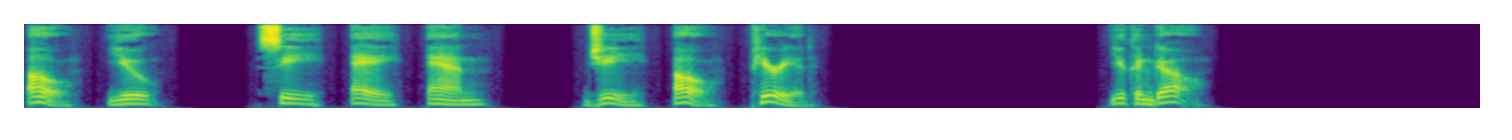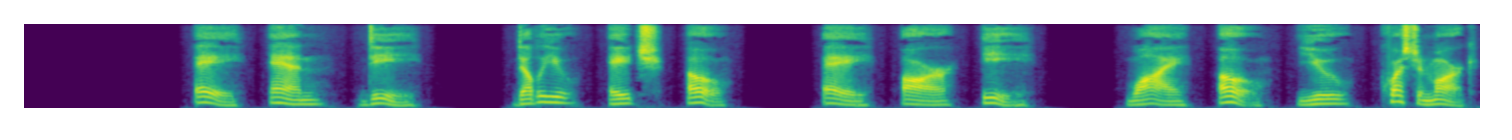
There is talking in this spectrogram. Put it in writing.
O, U, C, A, N, G, O, period. You can go. A, N, D, W, H, O, A, R, E, Y, O, U, question mark.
